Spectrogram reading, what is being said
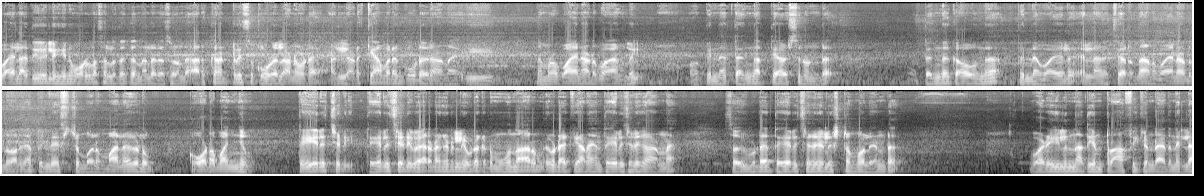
വയൽ അധികം ഇല്ലെങ്കിലും ഉള്ള സ്ഥലത്തൊക്കെ നല്ല രസമുണ്ട്. അരക്കന ട്രീസ് കൂടുതലാണ് ഇവിടെ. അല്ലെങ്കിൽ അടയ്ക്കാമരം കൂടുതലാണ് ഈ നമ്മുടെ വയനാട് ഭാഗങ്ങളിൽ. പിന്നെ തെങ്ങ് അത്യാവശ്യത്തിനുണ്ട്. തെങ്ങ് കവുങ്ങ് പിന്നെ വയൽ എല്ലാം ചേർന്നാണ് വയനാട് എന്ന് പറഞ്ഞാൽ. പിന്നെ ഇഷ്ടംപോലെ മലകളും കോടമഞ്ഞും തേയിലച്ചെടി. തേയിലച്ചെടി വേറെ എവിടെ ഇവിടെ കിട്ടും. മൂന്നാറും ഇവിടെയൊക്കെയാണ് ഞാൻ തേയിലച്ചെടി കാണുന്നത്. സോ ഇവിടെ തേയിലച്ചെടികൾ ഇഷ്ടംപോലെ ഉണ്ട്. വഴിയിൽ നിന്ന് അധികം ട്രാഫിക് ഉണ്ടായിരുന്നില്ല.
